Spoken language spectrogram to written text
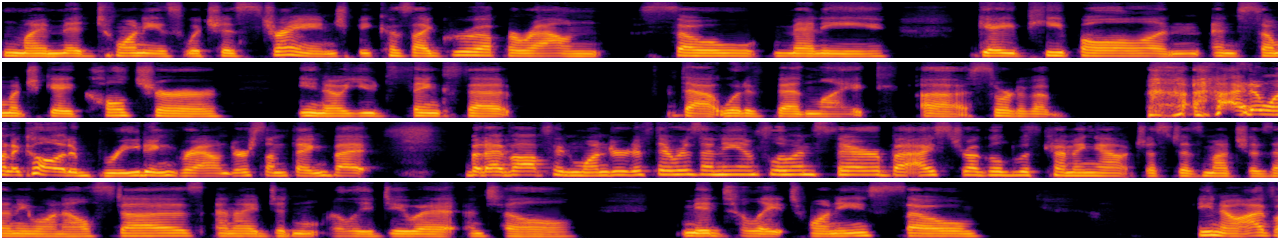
my mid twenties, which is strange because I grew up around so many gay people and, and so much gay culture. You know, you'd think that that would have been like uh, sort of a I don't want to call it a breeding ground or something, but but I've often wondered if there was any influence there. But I struggled with coming out just as much as anyone else does, and I didn't really do it until mid to late twenties. So, you know, I've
